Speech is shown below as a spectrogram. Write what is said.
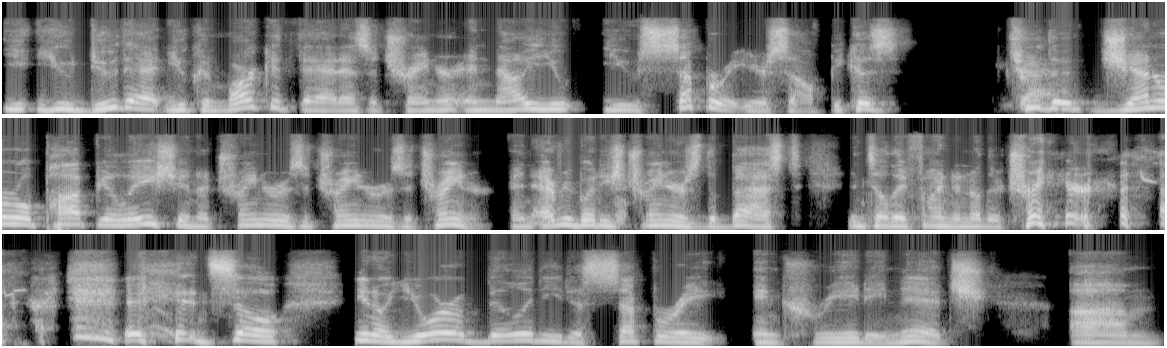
you, you do that you can market that as a trainer and now you you separate yourself because to the general population a trainer is a trainer is a trainer and everybody's trainer is the best until they find another trainer. And so you know your ability to separate and create a niche um,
